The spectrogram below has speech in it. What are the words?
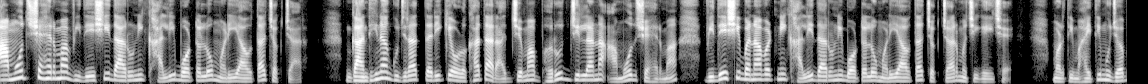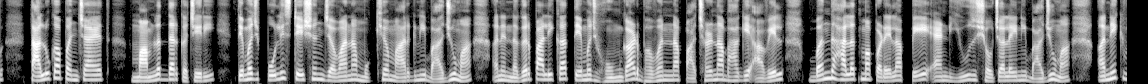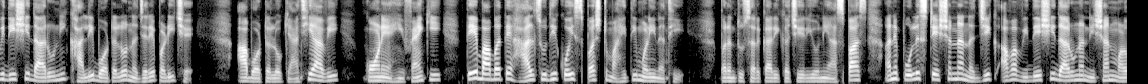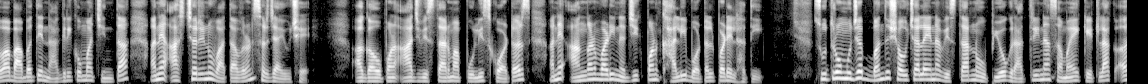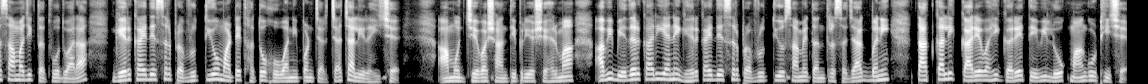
આમોદ શહેરમાં વિદેશી દારૂની ખાલી બોટલો મળી આવતા ચકચાર. ગાંધીના ગુજરાત તરીકે ઓળખાતા રાજ્યમાં ભરૂચ જિલ્લાના આમોદ શહેરમાં વિદેશી બનાવટની ખાલી દારૂની બોટલો મળી આવતા ચકચાર મચી ગઈ છે. મળતી માહિતી મુજબ, તાલુકા પંચાયત, મામલતદાર કચેરી તેમજ પોલીસ સ્ટેશન જવાના મુખ્ય માર્ગની બાજુમાં અને નગરપાલિકા તેમજ હોમગાર્ડ ભવનના પાછળના ભાગે આવેલ બંધ હાલતમાં પડેલા પે એન્ડ યુઝ શૌચાલયની બાજુમાં અનેક વિદેશી દારૂની ખાલી બોટલો નજરે પડી છે. આ બોટલો ક્યાંથી આવી, કોણે અહીં ફેંકી, તે બાબતે હાલ સુધી કોઈ સ્પષ્ટ માહિતી મળી નથી. પરંતુ સરકારી કચેરીઓની આસપાસ અને પોલીસ સ્ટેશનના નજીક આવા વિદેશી દારૂના નિશાન મળવા બાબતે નાગરિકોમાં ચિંતા અને આશ્ચર્યનું વાતાવરણ સર્જાયું છે. અગાઉ પણ આ જ વિસ્તારમાં પોલીસ ક્વાર્ટર્સ અને આંગણવાડી નજીક પણ ખાલી બોટલ પડેલ હતી. સૂત્રો મુજબ, બંધ શૌચાલયના વિસ્તારનો ઉપયોગ રાત્રિના સમયે કેટલાક અસામાજિક તત્વો દ્વારા ગેરકાયદેસર પ્રવૃત્તિઓ માટે થતો હોવાની પણ ચર્ચા ચાલી રહી છે. આમોદ જેવા શાંતિપ્રિય શહેરમાં આવી બેદરકારી અને ગેરકાયદેસર પ્રવૃત્તિઓ સામે તંત્ર સજાગ બની તાત્કાલિક કાર્યવાહી કરે તેવી લોક માંગ ઉઠી છે.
